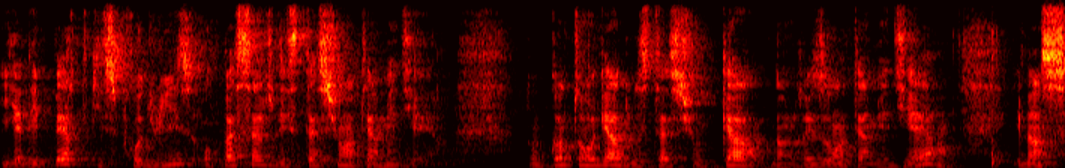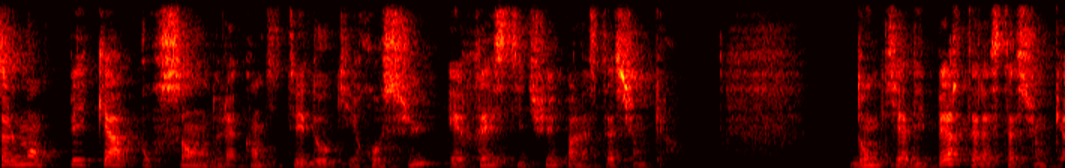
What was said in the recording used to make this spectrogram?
y a des pertes qui se produisent au passage des stations intermédiaires. Donc quand on regarde une station K dans le réseau intermédiaire, eh bien seulement PK% de la quantité d'eau qui est reçue est restituée par la station K. Donc il y a des pertes à la station K.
